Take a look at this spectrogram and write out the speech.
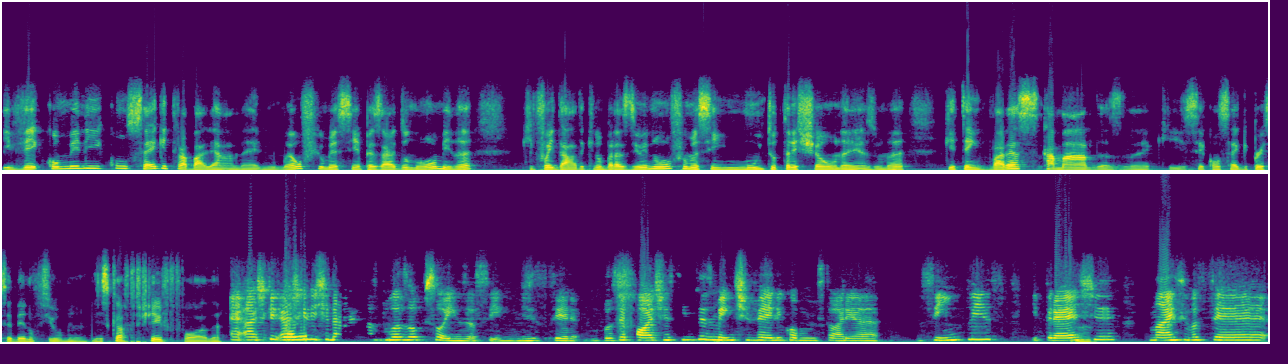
e vê como ele consegue trabalhar, né? Ele não é um filme assim, apesar do nome, né? Que foi dado aqui no Brasil, ele não é um filme assim muito trechão, né, Enzo, né? Que tem várias camadas, né, que você consegue perceber no filme, né? Isso que eu achei foda. É, acho que, acho que ele te dá essas duas opções, assim, de ser. Você pode simplesmente ver ele como uma história simples e trash, hum. mas se você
